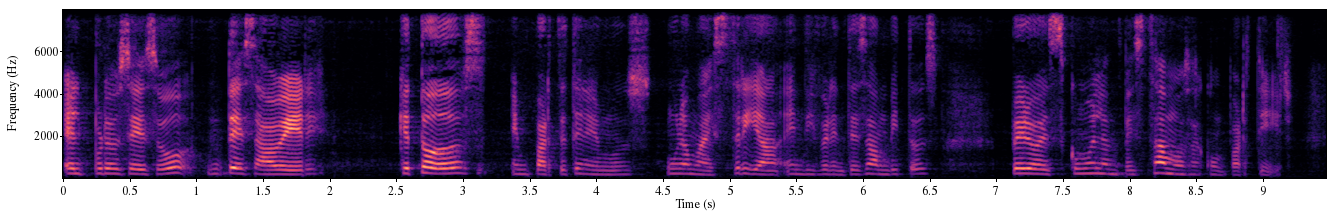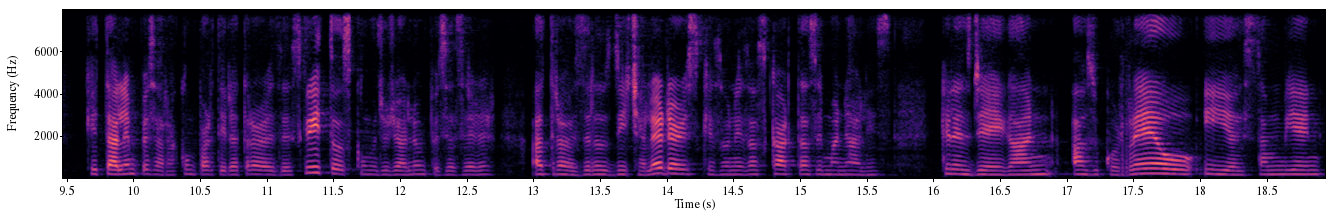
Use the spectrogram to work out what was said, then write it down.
el proceso de saber que todos en parte tenemos una maestría en diferentes ámbitos, pero es como la empezamos a compartir. ¿Qué tal empezar a compartir a través de escritos, como yo ya lo empecé a hacer a través de los Dicha Letters, que son esas cartas semanales que les llegan a su correo y es también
